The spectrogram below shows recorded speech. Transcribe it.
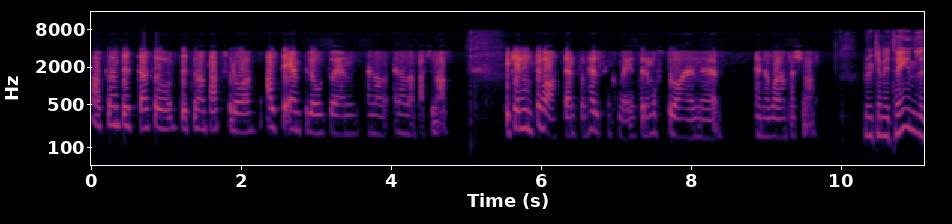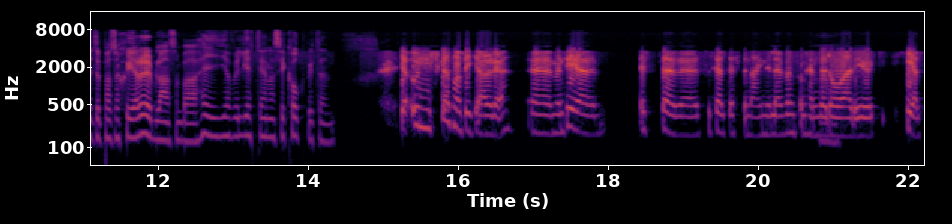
ja, ska man byta så byter man plats och då alltid en pilot och en, en, en annan personal. Det kan inte vara att vem som helst kan komma in utan det måste vara en, eh, en av vår personal. Brukar ni ta in lite passagerare ibland som bara hej, jag vill jättegärna se cockpiten? Jag önskar att man fick göra det. Eh, men det efter, eh, speciellt efter 9-11 som hände, mm. då är det ju helt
